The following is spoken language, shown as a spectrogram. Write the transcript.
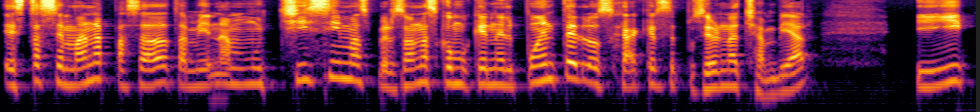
esta semana pasada también a muchísimas personas, como que en el puente los hackers se pusieron a chambear y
